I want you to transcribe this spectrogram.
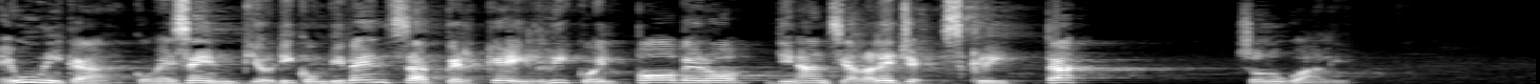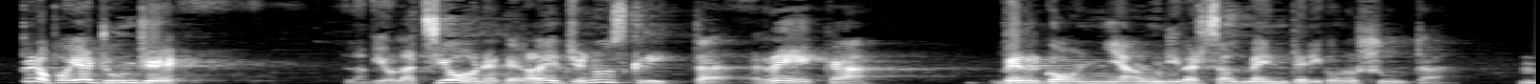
è unica come esempio di convivenza perché il ricco e il povero dinanzi alla legge scritta sono uguali. Però poi aggiunge la violazione della legge non scritta reca vergogna universalmente riconosciuta. Mm?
